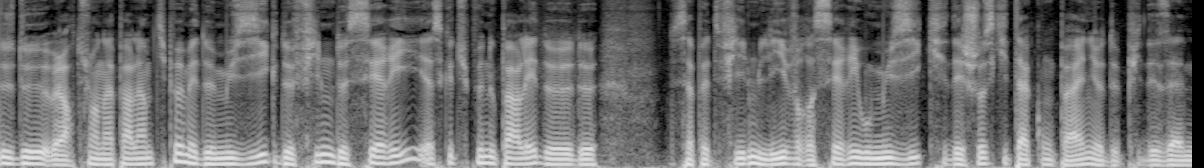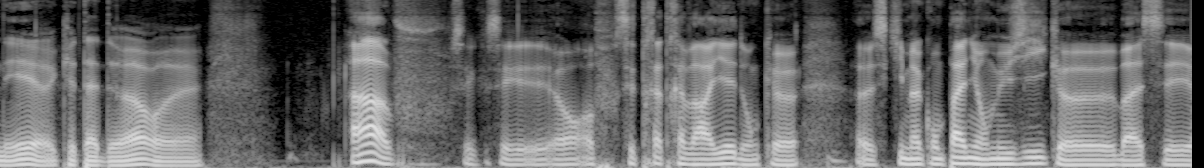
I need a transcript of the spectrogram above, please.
alors tu en as parlé un petit peu, mais de musique, de films, de séries, est-ce que tu peux nous parler de, ça peut être film, livre, série ou musique, des choses qui t'accompagnent depuis des années, euh, que tu adores Ah, c'est très très varié. Donc, ce qui m'accompagne en musique, bah, c'est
